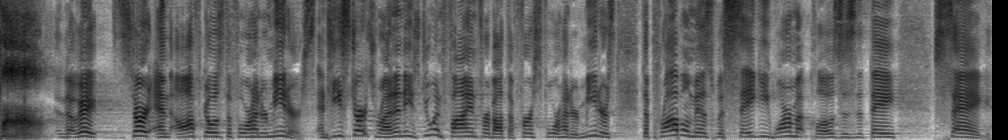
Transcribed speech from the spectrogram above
okay, start, and off goes the 400 meters. And he starts running. He's doing fine for about the first 400 meters. The problem is with saggy warm up clothes is that they sag.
